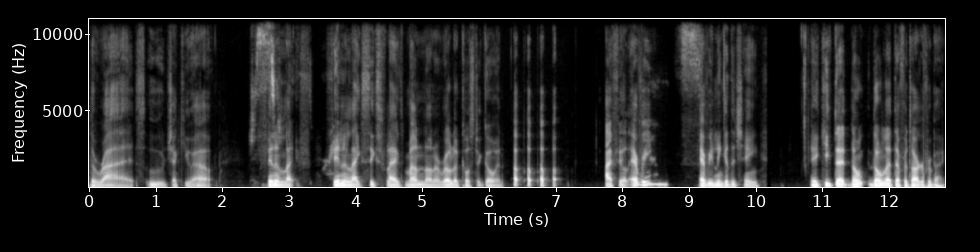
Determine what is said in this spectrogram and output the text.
the rise. Ooh, check you out. Just Feeling like feeling like Six Flags Mountain on a roller coaster going up, up, up, up. I feel every every link of the chain. Hey, keep that. Don't don't let that photographer back.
